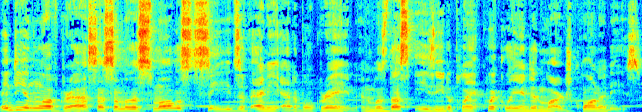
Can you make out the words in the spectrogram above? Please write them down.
Indian lovegrass has some of the smallest seeds of any edible grain, and was thus easy to plant quickly and in large quantities.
